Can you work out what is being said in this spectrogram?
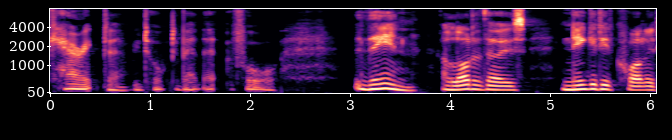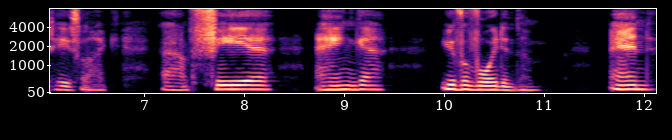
character. We talked about that before. Then a lot of those negative qualities like uh, fear, anger, you've avoided them. And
